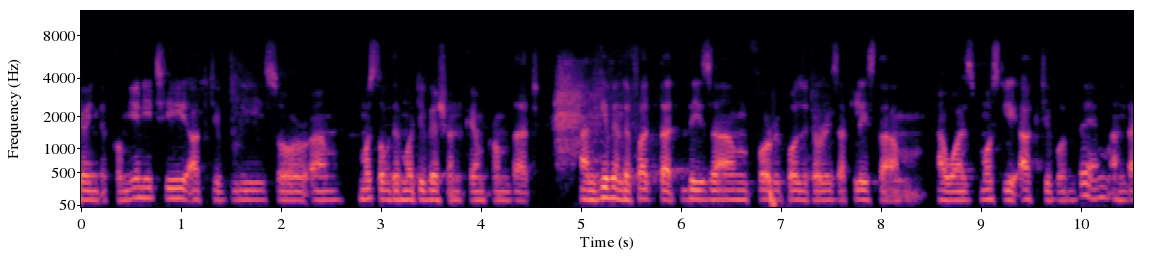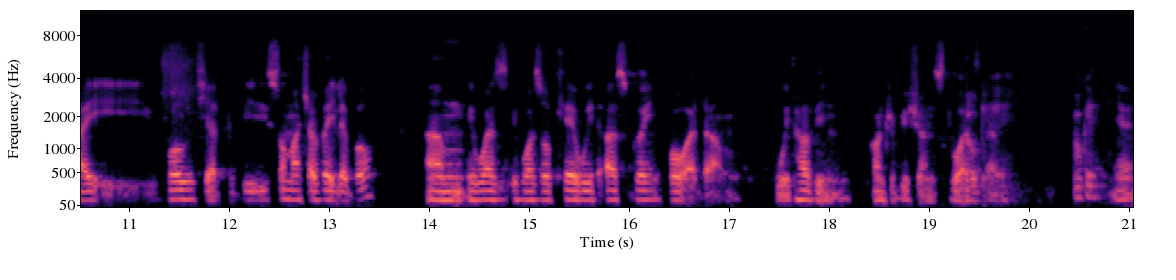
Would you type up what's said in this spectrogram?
join the community actively. So um, most of the motivation came from that. And given the fact that these um, four repositories, at least um, I was mostly active on them and I volunteered to be so much available, um, it was it was okay with us going forward um, with having contributions towards that. okay okay Yeah.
